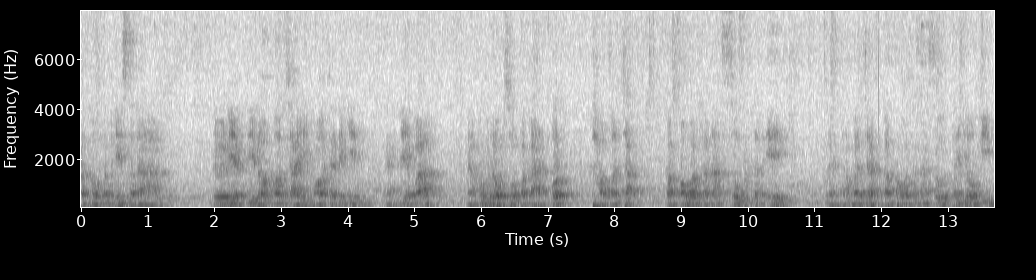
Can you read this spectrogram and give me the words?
ประโทพระเทศนาหรือเรียกที่เราเข้าใจพอจะได้ยินนะเรียกว่านะพระพุทธองค์ทรงประกาศบทธรรมจักรกับปวัตนสูตรนั่นเองนะธรรมจักรกับปวัตนสูตรถ้าโยมมีม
